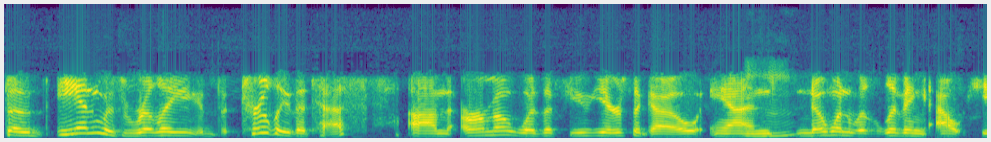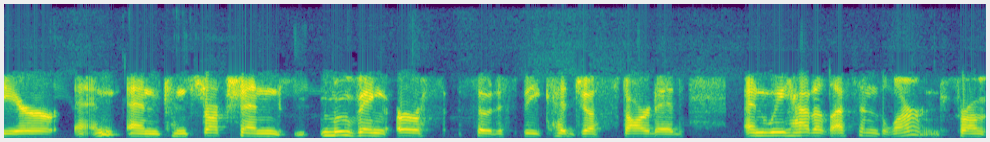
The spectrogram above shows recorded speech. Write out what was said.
So Ian was really, truly the test. Um, Irma was a few years ago, and mm-hmm. no one was living out here, and, and construction, moving earth, so to speak, had just started. And we had a lesson learned from,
